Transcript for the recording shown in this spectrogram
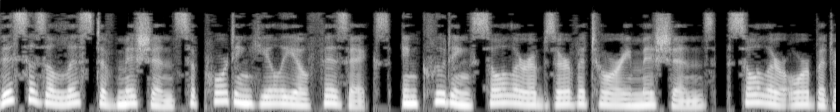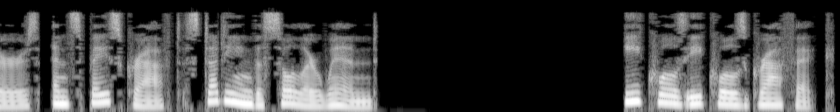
This is a list of missions supporting heliophysics, including solar observatory missions, solar orbiters, and spacecraft studying the solar wind. Graphic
